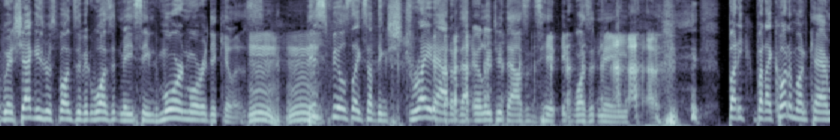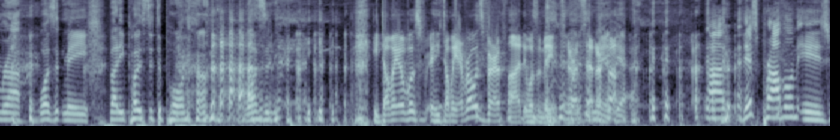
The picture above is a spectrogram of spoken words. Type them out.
where Shaggy's response of it wasn't me seemed more and more ridiculous. This feels like something straight out of that early 2000s hit it wasn't me. But, he, but I caught him on camera. Wasn't me. But he posted to Pornhub. Wasn't me. he told me it was. He told me everyone was verified. It wasn't me. Et cetera, et Wasn't me. Yeah. uh, this problem is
